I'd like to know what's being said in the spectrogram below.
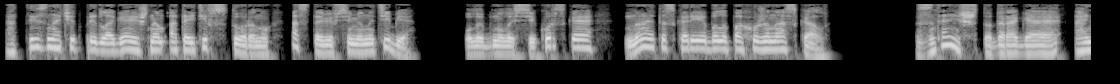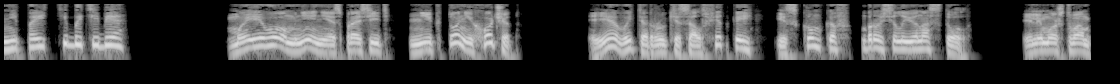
А ты, значит, предлагаешь нам отойти в сторону, оставив Семена тебе. Улыбнулась Сикорская, но это скорее было похоже на оскал. «Знаешь что, дорогая, а не пойти бы тебе...» «Моего мнения спросить никто не хочет?» Я вытер руки салфеткой и, скомков, бросил ее на стол. «Или, может, вам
